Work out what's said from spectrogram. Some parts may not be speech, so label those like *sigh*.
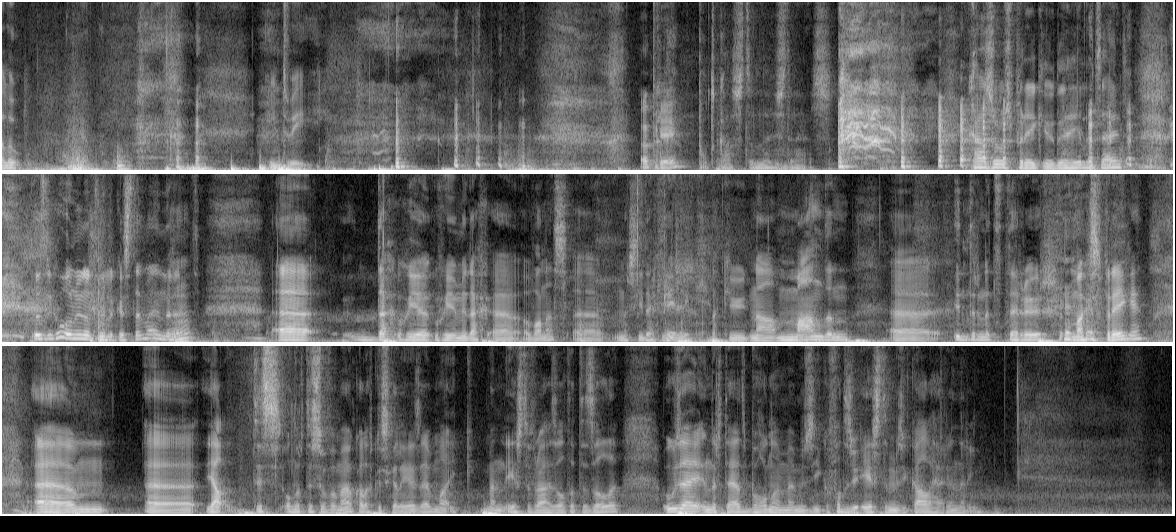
Hallo. Ja. *laughs* 1, 2. *laughs* Oké. Podcast de luisteraars. *laughs* Ik ga zo spreken de hele tijd. Dat is gewoon uw natuurlijke stem, inderdaad. Eh, dag, goeie, goedemiddag, eh Wannes. Eh, merci dat Frederik. dat ik u na maanden eh, internetterreur mag spreken. Ehm, eh, ja, het is ondertussen voor mij ook al even geleden, hè, maar ik, mijn eerste vraag is altijd dezelfde. Hoe zijn je in de tijd begonnen met muziek? Of wat is uw eerste muzikale herinnering?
